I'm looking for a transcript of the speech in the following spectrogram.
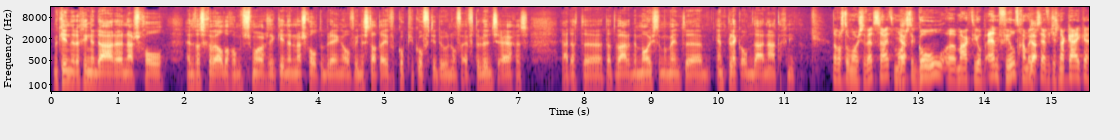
Mijn kinderen gingen daar uh, naar school. En het was geweldig om s morgens die kinderen naar school te brengen... of in de stad even een kopje koffie te doen of even te lunchen ergens. Ja, dat, uh, dat waren de mooiste momenten en plekken om daar na te genieten. Dat was de mooiste wedstrijd. De mooiste ja. goal maakte hij op Anfield. Gaan we ja. eerst eventjes naar kijken.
